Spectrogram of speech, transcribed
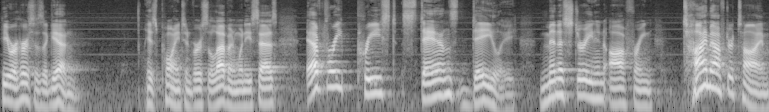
He rehearses again his point in verse 11 when he says, Every priest stands daily ministering and offering time after time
